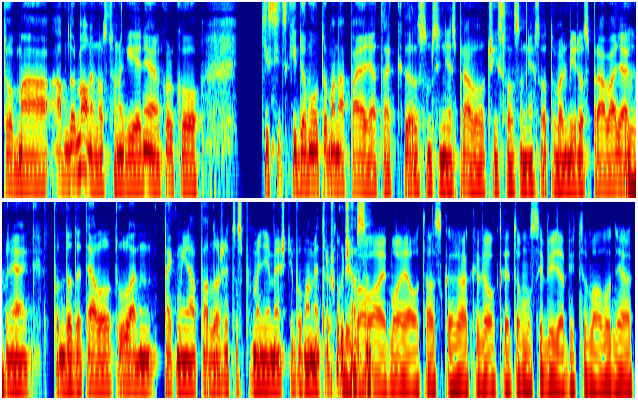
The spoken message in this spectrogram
to má abnormálne množstvo energie, neviem koľko tisícky domov to má napájať a tak e, som si nespravil číslo, som nechcel to veľmi rozprávať mm. ako nejak do detailov tu, len tak mi napadlo, že to spomenieme ešte, bo máme trošku to by času. aj moja otázka, že aké veľké to musí byť, aby to malo nejak,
